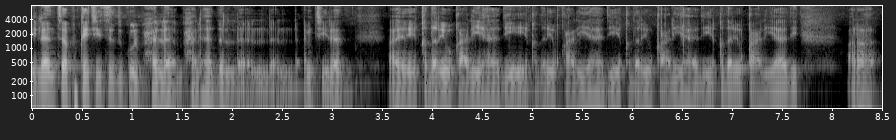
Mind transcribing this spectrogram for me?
إلا أنت بقيتي تقول بحال بحال هذا الأمثلة يقدر يوقع لي هذه يقدر يوقع لي هذه يقدر يوقع لي هذه يقدر يوقع لي هذه. راه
